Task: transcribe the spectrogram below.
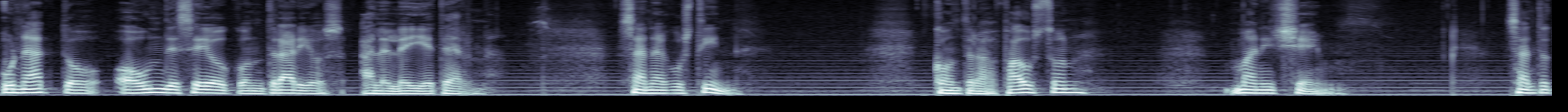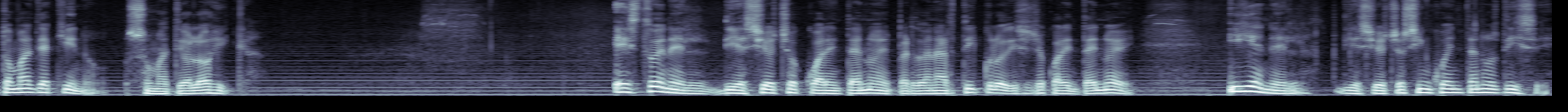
un acto o un deseo contrarios a la ley eterna. San Agustín contra Fauston Manichem. Santo Tomás de Aquino, Suma Teológica. Esto en el 1849, perdón, artículo 1849. Y en el 1850 nos dice,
